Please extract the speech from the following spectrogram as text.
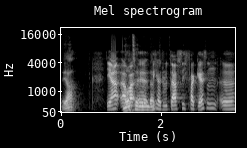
Ja, ja, aber äh, 1900 Michael, du darfst nicht vergessen, äh,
